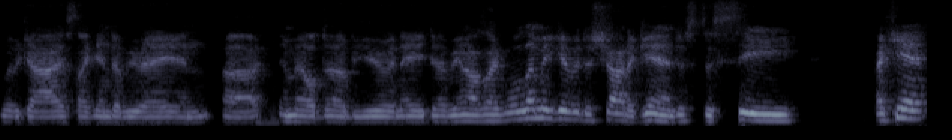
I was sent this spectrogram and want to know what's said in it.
with guys like NWA and uh, Mm-hmm. MLW and AEW, and I was like, well, let me give it a shot again, just to see. I can't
